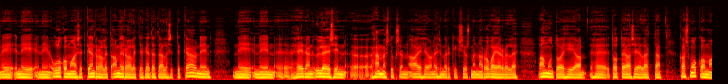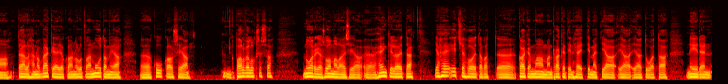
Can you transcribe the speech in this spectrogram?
niin, niin, niin ulkomaiset kenraalit, amiraalit ja ketä täällä sitten käy, niin, niin, niin eh, heidän yleisin eh, hämmästyksen aihe on esimerkiksi, jos mennään Rovajärvelle ammuntoihin ja he toteaa siellä, että kas mokomaa, täällähän on väkeä, joka on ollut vain muutamia eh, kuukausia palveluksessa, nuoria suomalaisia henkilöitä, ja he itse hoitavat kaiken maailman raketin heittimet ja, ja, ja tuota, niiden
